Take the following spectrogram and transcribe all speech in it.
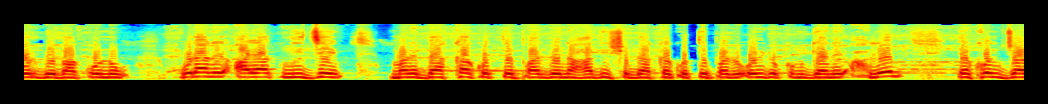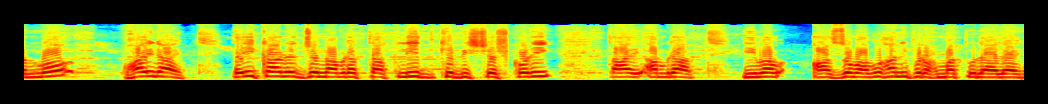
করবে বা কোনো কোরআনের আয়াত নিজে মানে ব্যাখ্যা করতে পারবে না, হাদিসে ব্যাখ্যা করতে পারবে ওই রকম জ্ঞানের আলেম এখন জন্ম হয় নাই। এই কারণের জন্য আমরা তাকলিদকে বিশ্বাস করি। তাই আমরা ইমাম আজম আবু হানিফ রহমাতুল্লাহ আলাই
